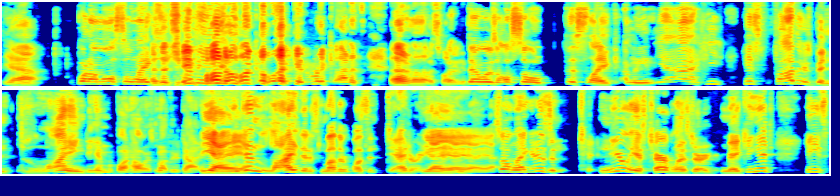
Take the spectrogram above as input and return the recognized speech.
Yeah. But I'm also like, As a Jane mean, Fonda look-alike in Reconnaissance. I don't know. That was funny. There was also this like I mean yeah he his father's been lying to him about how his mother died. Yeah, yeah, he yeah. didn't lie that his mother wasn't dead or anything. Yeah, yeah, yeah, yeah. So I'm like, it isn't t- nearly as terrible as they're making it. He's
